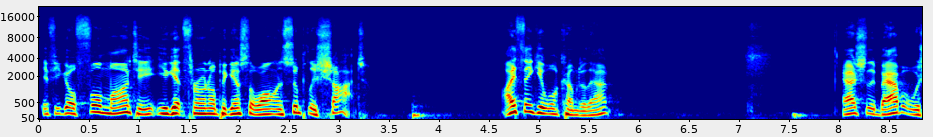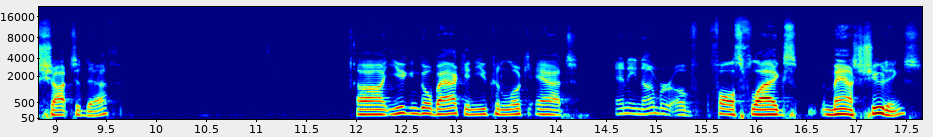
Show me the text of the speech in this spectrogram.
If you go full Monty, you get thrown up against the wall and simply shot. I think it will come to that. Ashley Babbitt was shot to death. Uh, you can go back and you can look at any number of false flags, mass shootings,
